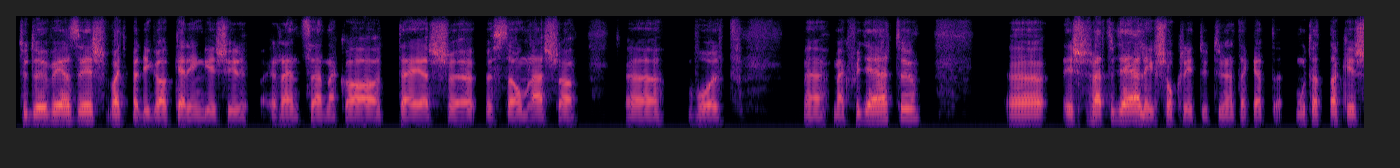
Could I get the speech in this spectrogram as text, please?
tüdővérzés, vagy pedig a keringési rendszernek a teljes összeomlása volt megfigyelhető, és hát ugye elég sokrétű tüneteket mutattak, és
